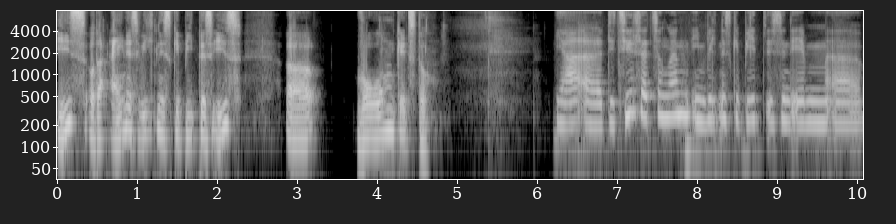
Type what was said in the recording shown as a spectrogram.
ist oder eines Wildnisgebietes ist, äh, worum es da? Ja, äh, die Zielsetzungen im Wildnisgebiet sind eben äh,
